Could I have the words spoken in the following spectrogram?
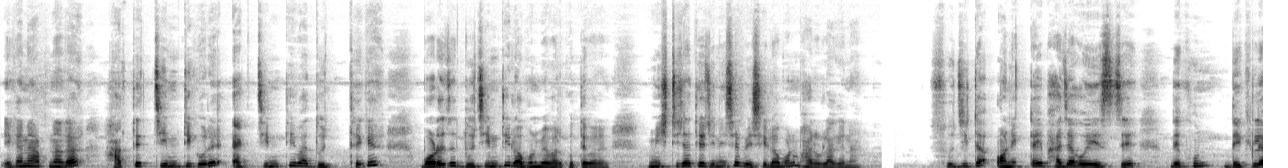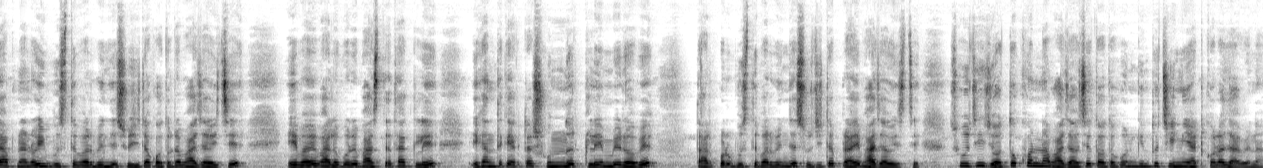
এখানে আপনারা হাতের চিমটি করে এক চিমটি বা দু থেকে বড় যে দু চিমটি লবণ ব্যবহার করতে পারেন। মিষ্টি জাতীয় জিনিসে বেশি লবণ ভালো লাগে না। সুজিটা অনেকটাই ভাজা হয়ে এসছে। দেখুন, দেখলে আপনারাই বুঝতে পারবেন যে সুজিটা কতটা ভাজা হয়েছে। এভাবে ভালো করে ভাজতে থাকলে এখান থেকে একটা সুন্দর ফ্লেম বেরোবে। তারপর বুঝতে পারবেন যে সুজিটা প্রায় ভাজা হয়েছে সুজি যতক্ষণ না ভাজা হচ্ছে, ততক্ষণ কিন্তু চিনি অ্যাড করা যাবে না।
